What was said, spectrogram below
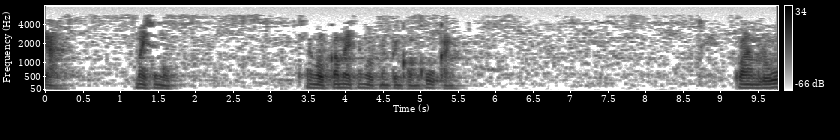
จะไม่สงบ สงบก็ไม่สงบมันเป็นของคู่กัน ความรู้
